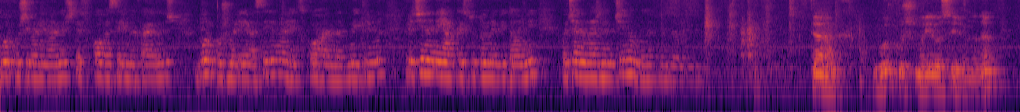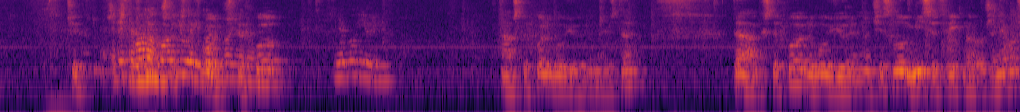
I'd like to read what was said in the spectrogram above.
Буркуш Іван Іванович, Штефко Василь Михайлович, Буркуш Марія Васильівна, Гецько Ганна Дмитрівна. Причини неявки суду невідомі, хоча належним чином були повідомлені. Так, Буркуш Марія Васильівна, так? Да? Чи Штефко Любов Юрівна. Любов а, Штефко Любов Юрівна так? Так, Штефко Любов Юрівна, число, місяць, рік народження ваш,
